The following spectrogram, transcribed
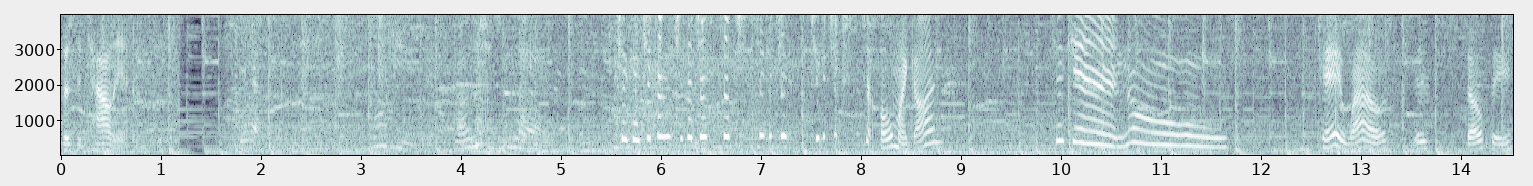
that's Italian. Yes. Chicken, chicken, chicken, chicken, chicken, chicken, chicken, chicken, Oh my god. Chicken, no. Okay, wow. It's stealthy.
